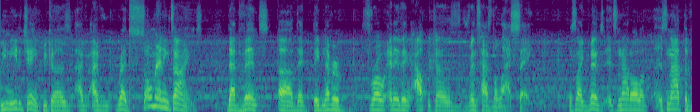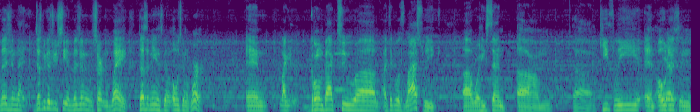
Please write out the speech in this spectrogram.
We need to change because I've I've read so many times that Vince uh, that they'd never throw anything out because Vince has the last say. It's like Vince. It's not all of. It's not the vision that just because you see a vision in a certain way doesn't mean it's gonna, always going to work. And like going back to uh, I think it was last week uh, where he sent um, uh, Keith Lee and Otis and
